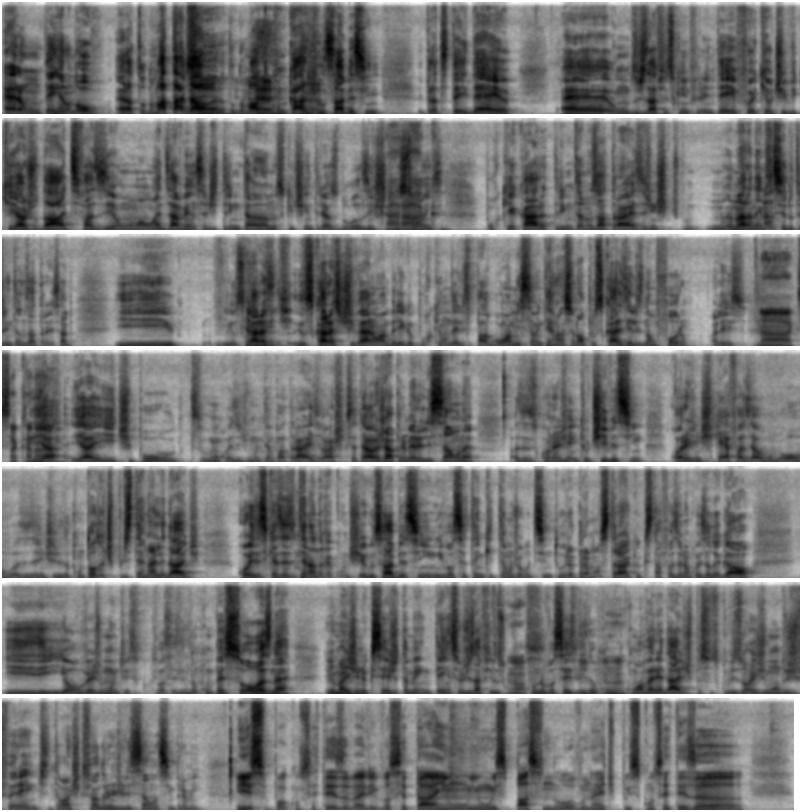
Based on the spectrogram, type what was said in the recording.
era um terreno novo. Era tudo matagal, Sim, era tudo mato é, com caju, uhum. sabe? Assim, e pra tu ter ideia, é, um dos desafios que eu enfrentei foi que eu tive que ajudar a desfazer uma, uma desavença de 30 anos que tinha entre as duas instituições. Caraca. Porque, cara, 30 anos atrás, a gente. Tipo, eu não era nem nascido 30 anos atrás, sabe? E, e os, caras, e os caras tiveram uma briga porque um deles pagou uma missão internacional pros caras e eles não foram. Olha isso. Ah, que E, sacanagem. a- e aí, tipo, uma coisa de muito tempo atrás, eu acho que isso até é já a primeira lição, né? Às vezes, quando a gente, que eu tive, assim, quando a gente quer fazer algo novo, às vezes a gente lida com todo tipo de externalidade. Coisas que às vezes não tem nada a ver contigo, sabe? Assim, e você tem que ter um jogo de cintura pra mostrar que o que você tá fazendo é uma coisa legal. E, e eu vejo muito isso que vocês lidam com pessoas, né? Eu Uhum. imagino que seja também tem seus desafios Nossa, quando vocês lidam com, uhum. com uma variedade de pessoas com visões de mundos diferentes. Então, acho que isso é uma grande lição, assim, pra mim. Isso, pô, com certeza, velho. E você tá em um, em um espaço novo, né? Tipo, isso com certeza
